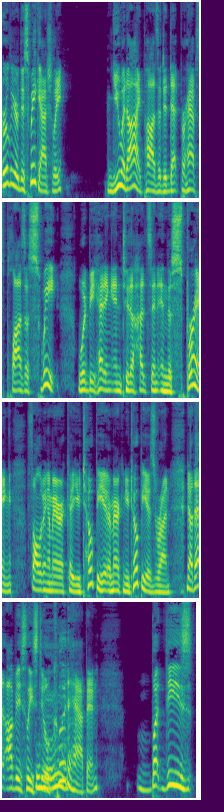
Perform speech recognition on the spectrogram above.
earlier this week, Ashley, you and I posited that perhaps Plaza Suite would be heading into the Hudson in the spring following America Utopia, American Utopia's run. Now that obviously still mm-hmm. could happen, but these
